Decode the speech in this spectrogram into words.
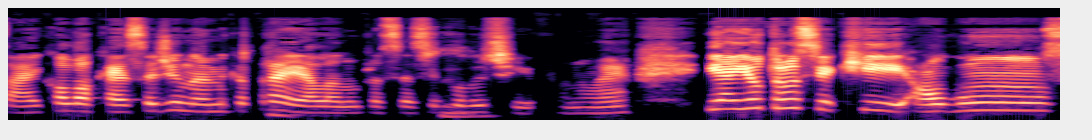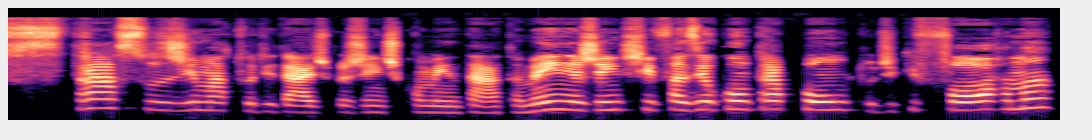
vai colocar essa dinâmica para ela no processo evolutivo, não é? E aí eu trouxe aqui alguns traços de maturidade para a gente comentar também, a gente fazer o contraponto de que forma,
